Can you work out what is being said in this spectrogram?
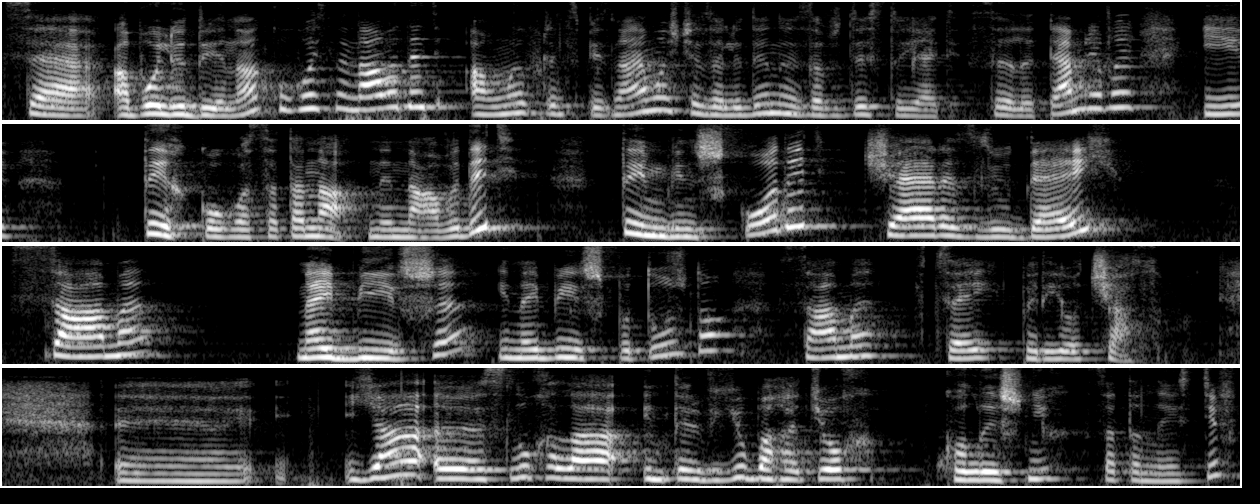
Це або людина когось ненавидить, а ми, в принципі, знаємо, що за людиною завжди стоять сили темряви, і тих, кого сатана ненавидить, тим він шкодить через людей саме найбільше і найбільш потужно саме в цей період часу. Е, я е, слухала інтерв'ю багатьох колишніх сатанистів,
